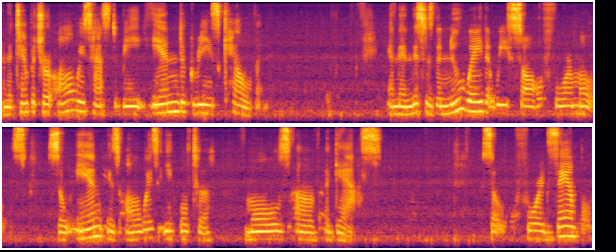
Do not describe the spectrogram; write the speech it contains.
and the temperature always has to be in degrees Kelvin. And then this is the new way that we solve for moles. So N is always equal to moles of a gas. So, for example,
